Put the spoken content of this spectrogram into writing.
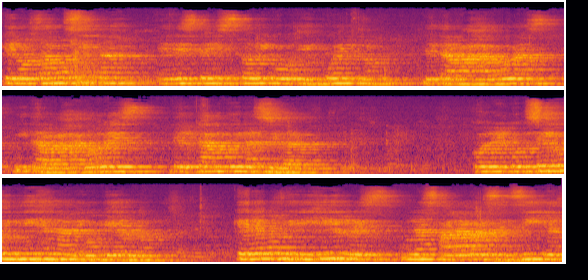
que nos damos cita en este histórico encuentro de trabajadoras y trabajadores del campo y la ciudad. Con el Consejo Indígena de Gobierno, queremos dirigirles unas palabras sencillas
